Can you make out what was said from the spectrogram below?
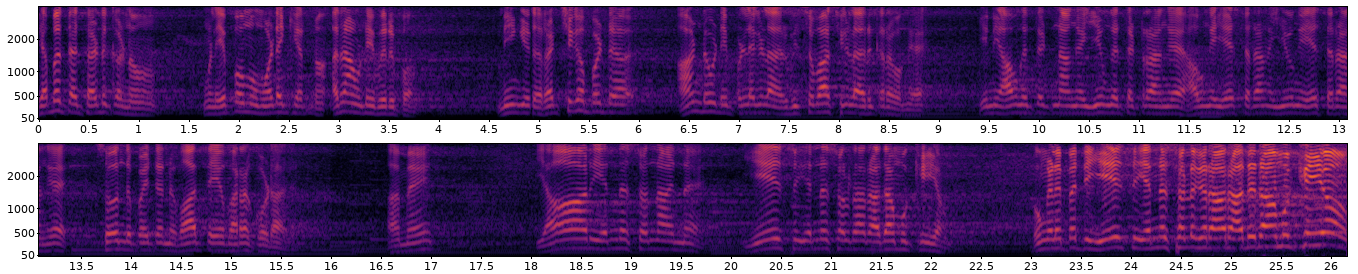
ஜெபத்தை தடுக்கணும் உங்களை எப்பவும் முடைக்கிறணும் அதான் அவனுடைய விருப்பம். நீங்கள் ரட்சிக்கப்பட்ட ஆண்டவுடைய பிள்ளைகளாக விசுவாசிகளாக இருக்கிறவங்க இனி அவங்க திட்டினாங்க இவங்க திட்டுறாங்க அவங்க ஏசுறாங்க இவங்க ஏசுறாங்க சோர்ந்து போயிட்டு அந்த வார்த்தையே வரக்கூடாது. ஆமே யார் என்ன சொன்னா என்ன? இயேசு என்ன சொல்றாரு அதான் முக்கியம். உங்களை பற்றி இயேசு என்ன சொல்லுகிறாரோ அதுதான் முக்கியம்.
